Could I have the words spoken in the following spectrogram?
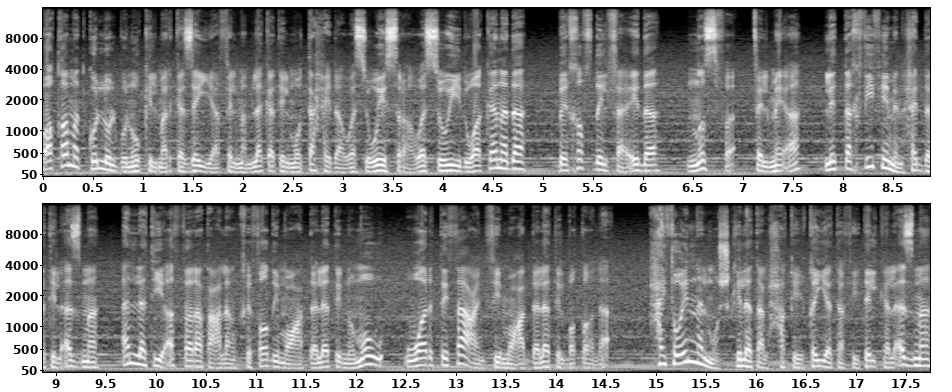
وقامت كل البنوك المركزية في المملكة المتحدة وسويسرا والسويد وكندا بخفض الفائدة نصف في المئة للتخفيف من حدة الأزمة التي أثرت على انخفاض معدلات النمو وارتفاع في معدلات البطالة حيث إن المشكلة الحقيقية في تلك الأزمة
